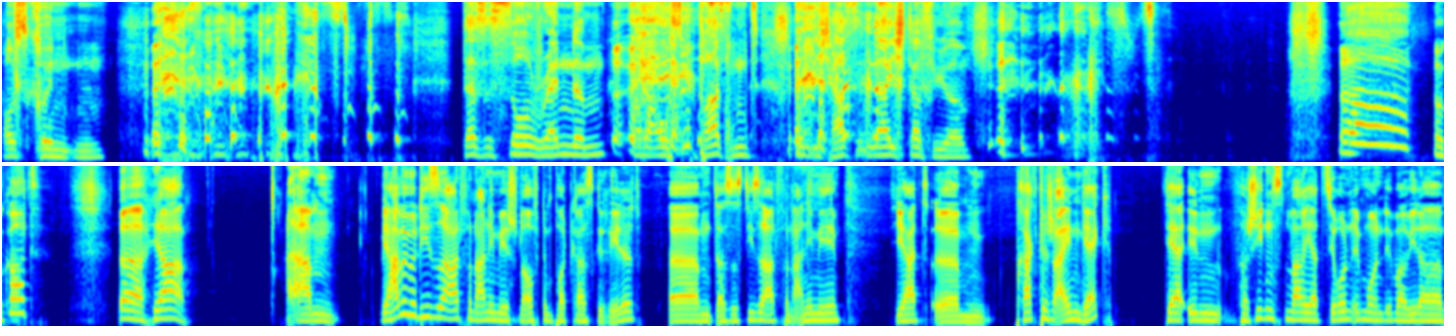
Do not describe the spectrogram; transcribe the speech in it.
Aus Gründen. Das ist so random, aber auch so passend. Und ich hasse ihn leicht dafür. Ah, oh Gott. Äh, ja. Ähm, wir haben über diese Art von Anime schon oft im Podcast geredet. Ähm, das ist diese Art von Anime, die hat ähm, praktisch einen Gag, der in verschiedensten Variationen immer und immer wieder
